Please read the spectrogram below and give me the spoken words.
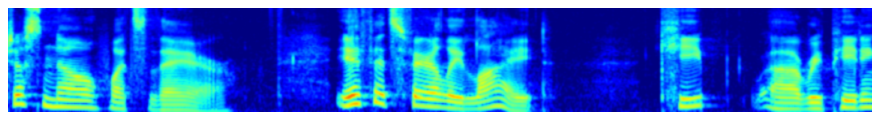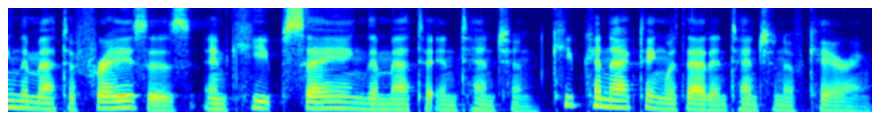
just know what's there. If it's fairly light, keep uh, repeating the metta phrases and keep saying the metta intention. Keep connecting with that intention of caring,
